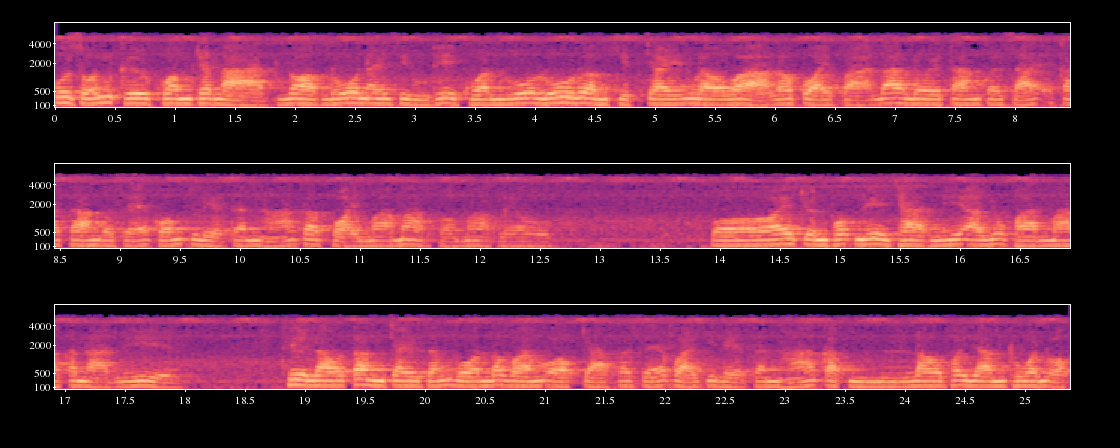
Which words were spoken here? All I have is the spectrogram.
กุศลคือความฉลาดรอบรู้ในสิ่งที่ควรรู้รู้เรื่องจิตใจของเราว่า เราปล่อยป่าละเลยตามกระแสกระตามกระแสของกิเลสตัณหาก็ปล่อยมามากต่อมากแล้วปล่อยจนพบนี้ชาตินี้อายุผ่านมาขนาดนี้ ที่เราตั้งใจสังวรระวังออกจากกระแสฝ่ายกิเลสตัณหากับเราพยายามทวนออก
